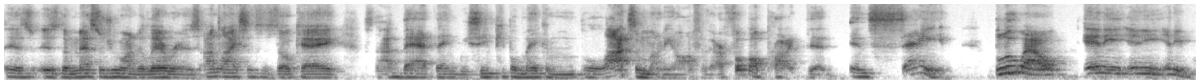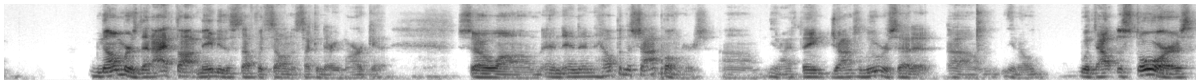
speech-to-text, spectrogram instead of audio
is is the message we want to deliver is unlicensed is okay. It's not a bad thing. We see people making lots of money off of it. Our football product did insane. Blew out any any any numbers that i thought maybe the stuff would sell in the secondary market. So um and and then helping the shop owners. Um you know i think josh luber said it um you know without the stores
